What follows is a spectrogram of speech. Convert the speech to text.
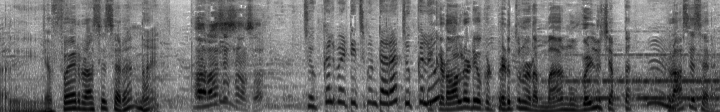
అది ఎఫ్ఐఆర్ రాసేసారా నాయక్? రాసేసాం సార్. చుక్కలు పెట్టించుకుంటారా చుక్కలు? ఇక్కడ ఆల్రెడీ ఒకటి పెడుతున్నాడమ్మా. నువ్వు వెళ్ళు చెప్తా. రాసేసారా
